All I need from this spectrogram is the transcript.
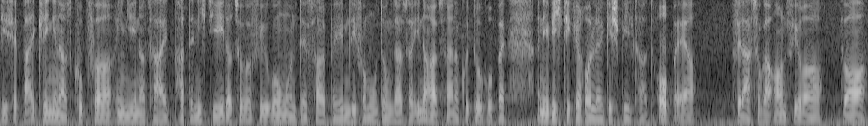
Diese Beilklingen aus Kupfer in jener Zeit hatte nicht jeder zur Verfügung und deshalb eben die Vermutung, dass er innerhalb seiner Kulturgruppe eine wichtige Rolle gespielt hat. Ob er vielleicht sogar Anführer war,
